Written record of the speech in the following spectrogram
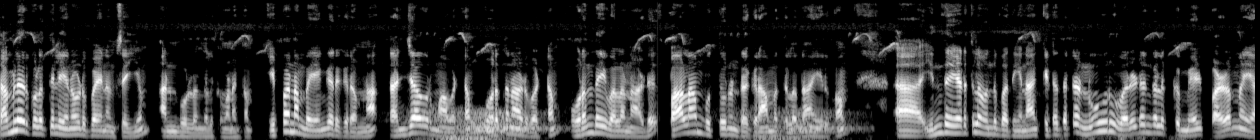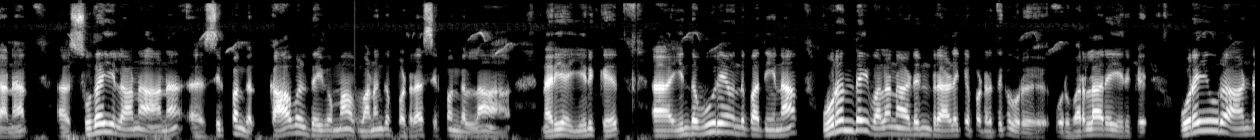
தமிழர் குலத்தில் என்னோடு பயணம் செய்யும் அன்பு உள்ளங்களுக்கு வணக்கம். இப்போ நம்ம எங்கே இருக்கிறோம்னா தஞ்சாவூர் மாவட்டம் ஒரத்தநாடு வட்டம் உரந்தை வளநாடு பாலாம்புத்தூர்ன்ற கிராமத்தில் தான் இருக்கோம். இந்த இடத்துல வந்து பார்த்திங்கன்னா கிட்டத்தட்ட நூறு வருடங்களுக்கு மேல் பழமையான சுதையிலான ஆன சிற்பங்கள் காவல் தெய்வமாக வணங்கப்படுற சிற்பங்கள்லாம் நிறைய இருக்குது இந்த ஊரே வந்து பார்த்திங்கன்னா உரந்தை வளநாடுன்ற அழைக்கப்படுறதுக்கு ஒரு ஒரு வரலாறே இருக்குது உறையூர் ஆண்ட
